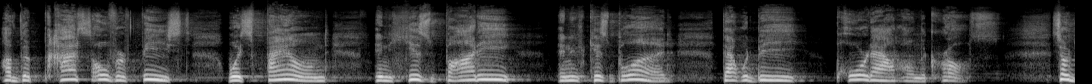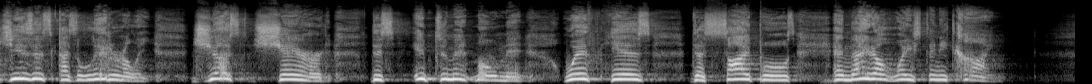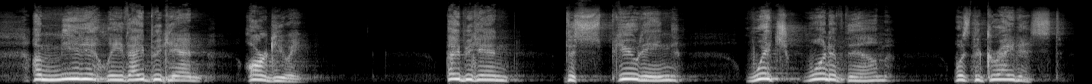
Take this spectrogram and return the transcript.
of the Passover feast was found in his body and in his blood that would be poured out on the cross. So Jesus has literally just shared this intimate moment with his disciples, and they don't waste any time. Immediately, they begin arguing. They begin disputing which one of them was the greatest.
